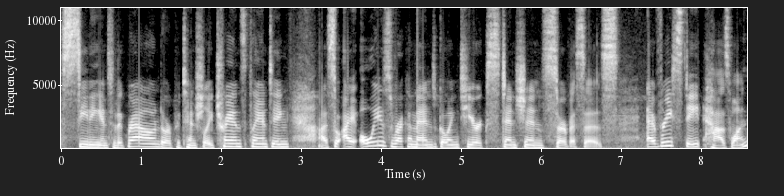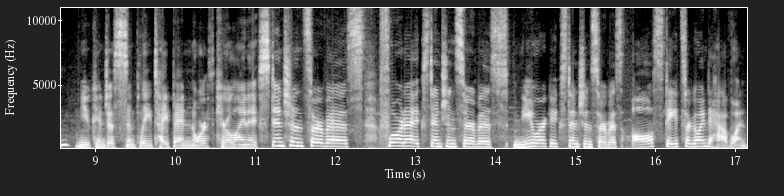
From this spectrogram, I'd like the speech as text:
seeding into the ground or potentially transplanting. Uh, so I always recommend going to your extension services. Every state has one. You can just simply type in North Carolina Extension Service, Florida Extension Service, New York Extension Service. All states are going to have one.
